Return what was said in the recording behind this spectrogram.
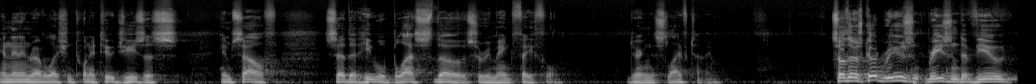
And then in Revelation 22, Jesus himself said that he will bless those who remain faithful during this lifetime. So there's good reason, reason to view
